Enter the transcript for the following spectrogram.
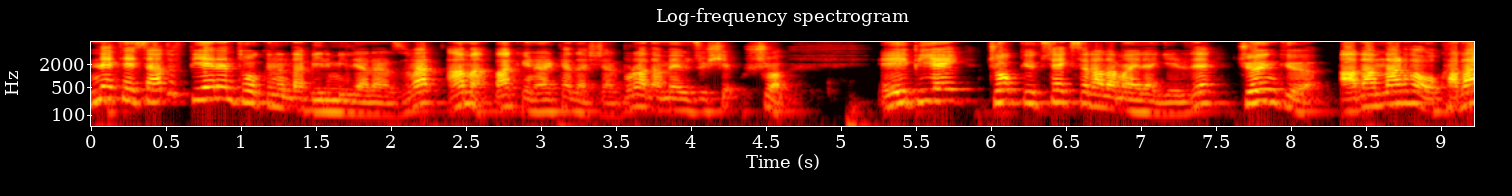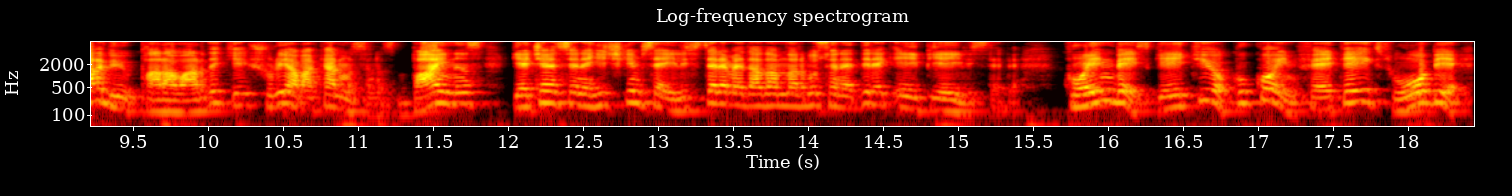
Ne tesadüf BNN token'ın da 1 milyar arzı var. Ama bakın arkadaşlar burada mevzu şu. APA çok yüksek sıralamayla girdi. Çünkü adamlarda o kadar büyük para vardı ki şuraya bakar mısınız? Binance geçen sene hiç kimseyi listelemedi. Adamlar bu sene direkt APA'yı listedi. Coinbase, Gateo, KuCoin, FTX, Huobi,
